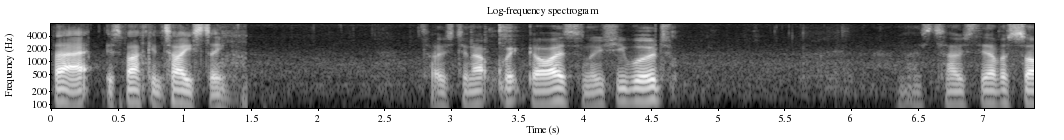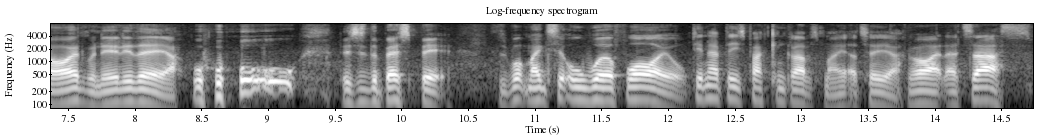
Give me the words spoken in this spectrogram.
That is fucking tasty. Toasting up quick, guys, I knew she would. Let's toast the other side. We're nearly there. Ooh, this is the best bit. This is what makes it all worthwhile. Didn't have these fucking gloves, mate, I tell you. Right, that's us.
